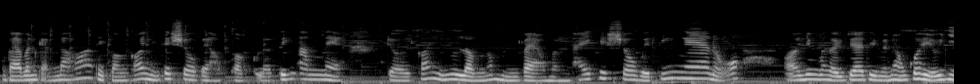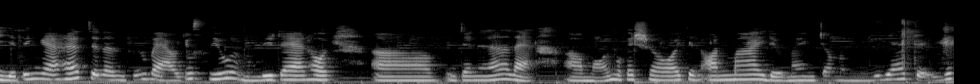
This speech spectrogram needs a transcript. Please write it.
Và bên cạnh đó thì còn có những cái show về học thuật là tiếng anh nè. Rồi có những lần mình vào mình thấy cái show về tiếng nga nữa ờ, nhưng mà thật ra thì mình không có hiểu gì về tiếng nga hết cho nên cứ vào chút xíu rồi mình đi ra thôi. À, cho nên đó là à, mỗi một cái show ở trên on my đều mang cho mình những giá trị nhất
